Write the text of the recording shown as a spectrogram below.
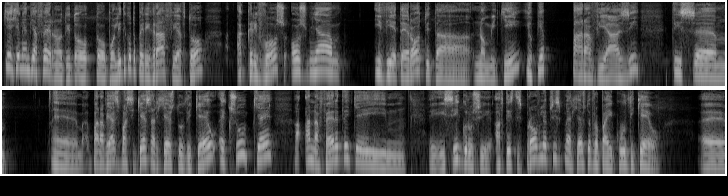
Και έχει ένα ενδιαφέρον ότι το, το πολίτικο το περιγράφει αυτό ακριβώς ως μια ιδιαιτερότητα νομική η οποία παραβιάζει τις... Ε, ε, παραβιάζει βασικές αρχές του δικαίου εξού και αναφέρεται και η, η σύγκρουση αυτής της πρόβλεψης με αρχές του ευρωπαϊκού δικαίου. Ε,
